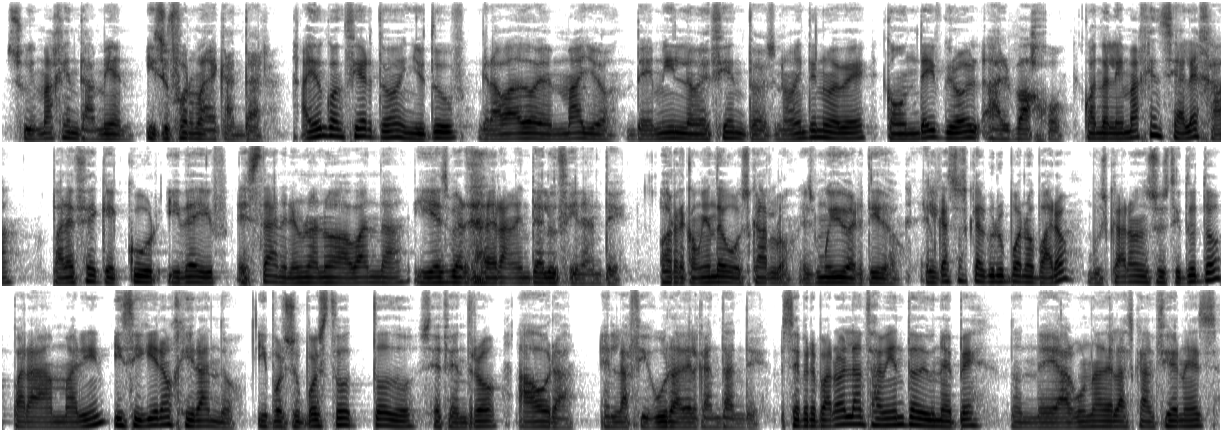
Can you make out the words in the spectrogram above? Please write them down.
su imagen también y su forma de cantar. Hay un concierto en YouTube grabado en mayo de 1999 con Dave Grohl al bajo. Cuando la imagen se aleja, parece que Kurt y Dave están en una nueva banda y es verdaderamente alucinante. Os recomiendo buscarlo, es muy divertido. El caso es que el grupo no paró, buscaron sustituto para Marín y siguieron girando. Y por supuesto, todo se centró ahora en la figura del cantante. Se preparó el lanzamiento de un EP, donde algunas de las canciones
